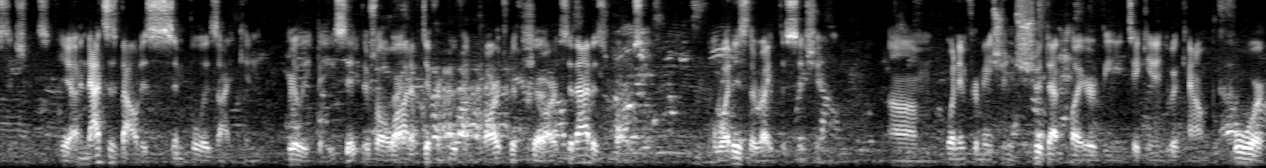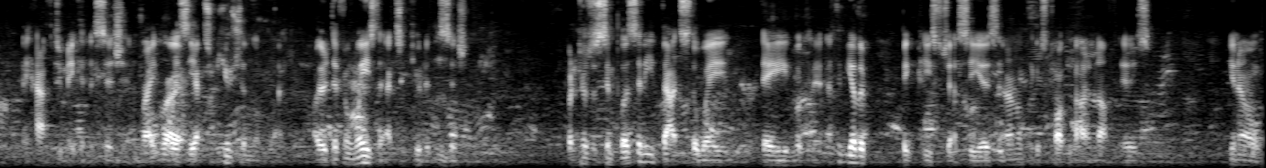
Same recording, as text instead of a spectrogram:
decisions. Yeah. And that's about as simple as I can really base it. There's a lot of different moving parts with Sure. regards to that as far as what is the right decision. Um, what information should that player be taking into account before they have to make a decision, right? What does the execution look like? Are there different ways to execute a decision? But in terms of simplicity, that's the way they look at it. I think the other big piece, Jesse, is, and I don't think it's talked about enough, is, you know,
